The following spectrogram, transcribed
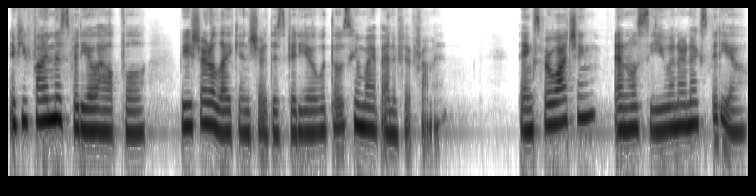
If you find this video helpful, be sure to like and share this video with those who might benefit from it. Thanks for watching, and we'll see you in our next video.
